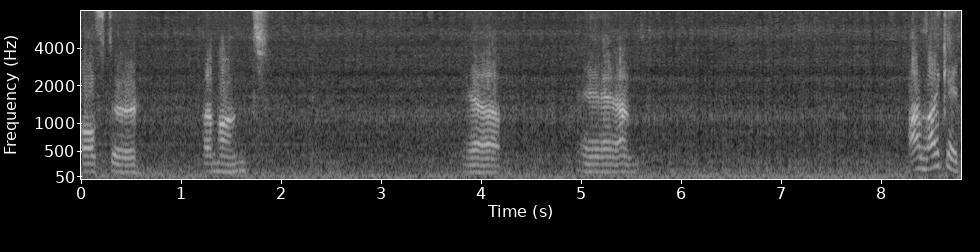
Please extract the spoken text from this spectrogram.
after a month? Yeah, and I like it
